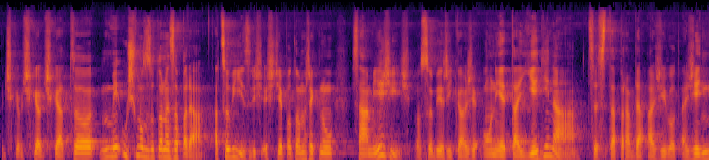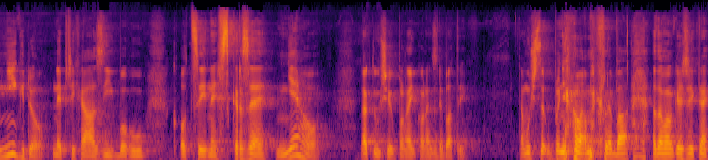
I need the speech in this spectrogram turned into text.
Počkat, počkat, počkat, to mi už moc do toho nezapadá. A co víc, když ještě potom řeknu, sám Ježíš o sobě říkal, že on je ta jediná cesta, pravda a život a že nikdo nepřichází k Bohu, k Otci, než skrze něho, tak to už je úplný konec debaty. Tam už se úplně láme chleba a tam vám každý řekne,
